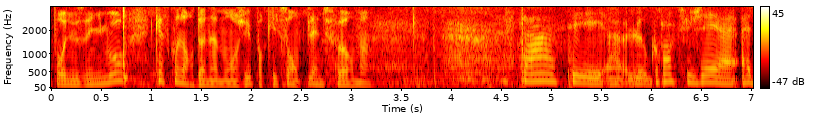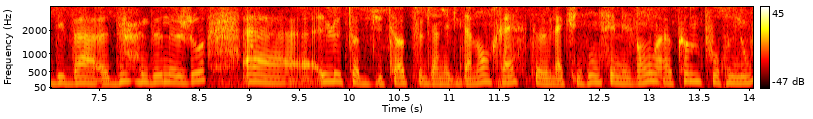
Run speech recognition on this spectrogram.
pour nos animaux. Qu'est-ce qu'on leur donne à manger pour qu'ils soient en pleine forme? Ça, c'est euh, le grand sujet à, débat de, nos jours. Euh, le top du top, bien évidemment, reste la cuisine fait maison, euh, comme pour nous.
